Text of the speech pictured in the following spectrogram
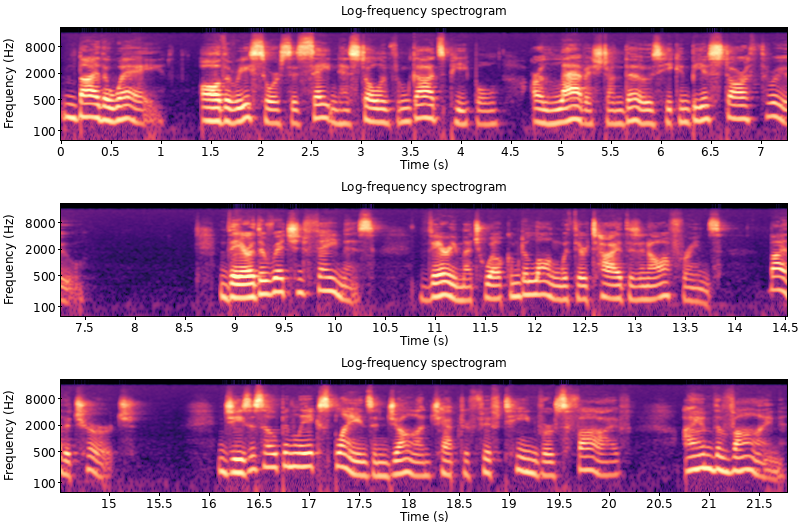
By the way, all the resources Satan has stolen from God's people are lavished on those he can be a star through. They are the rich and famous, very much welcomed along with their tithes and offerings by the church. Jesus openly explains in John chapter 15 verse 5, I am the vine,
